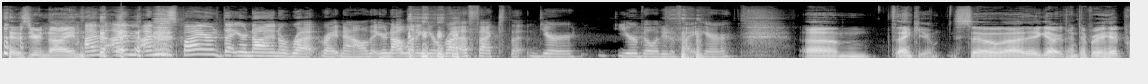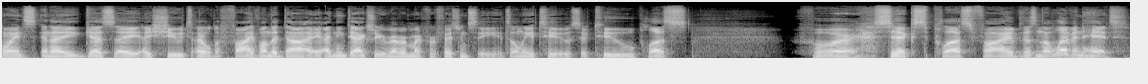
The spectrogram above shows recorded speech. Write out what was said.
There's your nine. I'm I'm I'm inspired that you're not in a rut right now. That you're not letting your rut affect that your your ability to fight here. Um, thank you. So uh, there you go. Ten temporary hit points, and I guess I, I shoot. I rolled a five on the die. I need to actually remember my proficiency. It's only a two, so two plus four, six plus five. Does an eleven hit?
